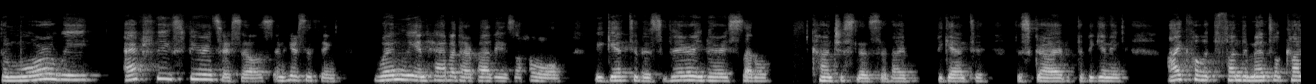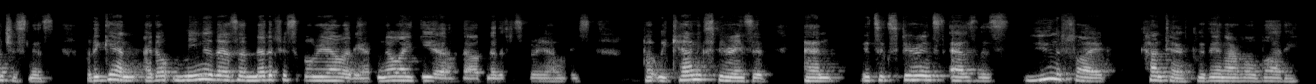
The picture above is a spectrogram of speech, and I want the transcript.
the more we actually experience ourselves, and here's the thing: when we inhabit our body as a whole, we get to this very, very subtle consciousness that I began to describe at the beginning. I call it fundamental consciousness. But again, I don't mean it as a metaphysical reality. I have no idea about metaphysical realities. But we can experience it, and it's experienced as this unified contact within our whole body.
